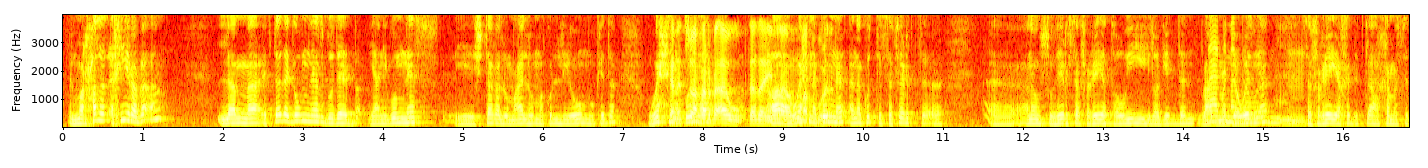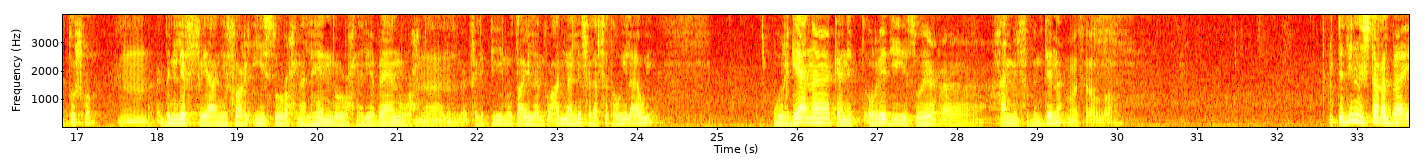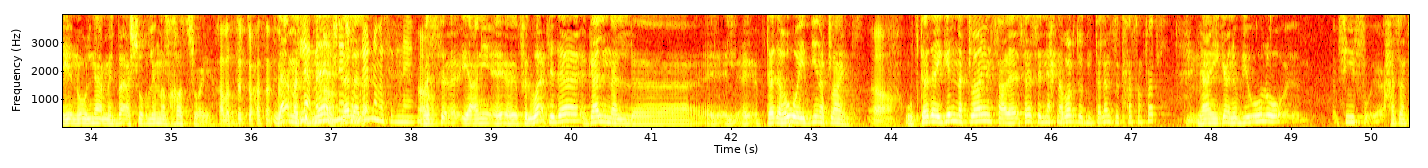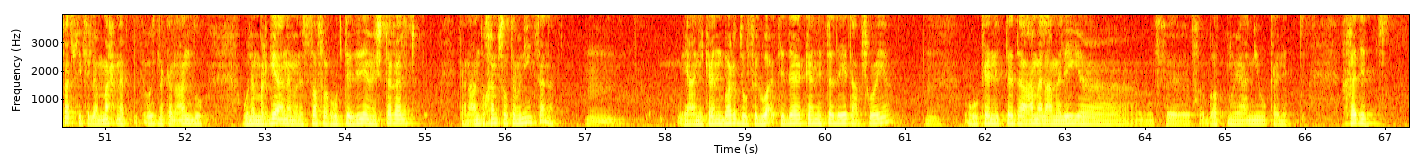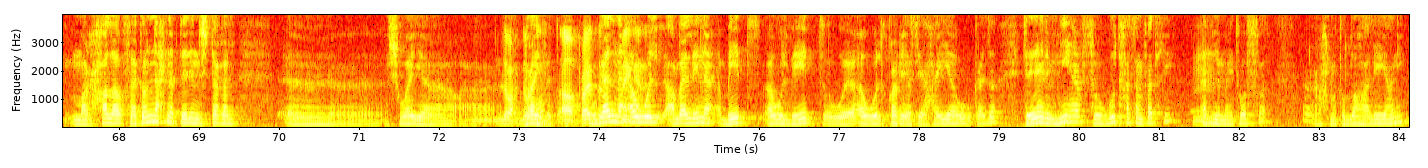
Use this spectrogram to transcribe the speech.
المرحلة الأخيرة بقى لما ابتدى جم ناس جداد بقى يعني جم ناس يشتغلوا معاه اللي هم كل يوم وكده. وإحنا كانت كنا- شهر بقى وابتدى يبقى آه وإحنا مقبولة. كنا أنا كنت سافرت آه، آه، أنا وسهير سفرية طويلة جدا بعد, ما اتجوزنا. اتجوزنا. سفرية خدت لها خمس ست أشهر. بنلف يعني Far East ورحنا الهند ورحنا اليابان ورحنا الفلبين وتايلاند وقعدنا نلف لفة طويلة قوي. ورجعنا كانت already سهير آه، حامل في بنتنا. ما شاء الله. ابتدينا نشتغل بقى إيه نقول نعمل بقى شغلنا الخاص شوية. خلاص سبته حسن لا ما سبناش. لا لا لا. ما سبناه. آه. بس يعني آه، في الوقت ده جالنا ال- ال- ال- ابتدى هو يدينا clients آه. وابتدى يجي لنا clients على أساس إن إحنا برضو من تلامذه حسن فتحي. يعني كانوا بيقولوا في ف- حسن فتحي في لما إحنا اتجوزنا كان عنده ولما رجعنا من السفر وابتدينا نشتغل كان عنده 85 سنة. مم. يعني كان برضو في الوقت ده كان ابتدى يتعب شوية. مم. وكان ابتدى عمل عملية في في بطنه يعني وكانت خدت مرحلة فكنا إحنا ابتدينا نشتغل آه، شوية آه، لوحدكم؟ برايفت آه، private وجالنا. أول عمل لنا بيت أول بيت وأول قرية سياحية وكذا ابتدينا نبنيها في وجود حسن فتحي. قبل ما يتوفى رحمة الله عليه يعني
